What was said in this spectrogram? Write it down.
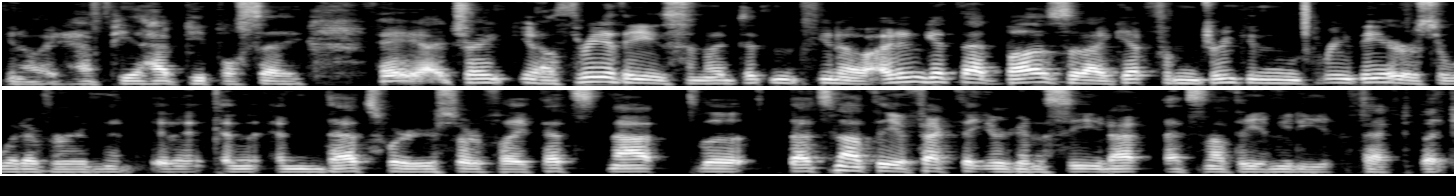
you know, I have had people say, "Hey, I drank you know three of these, and I didn't, you know, I didn't get that buzz that I get from drinking three beers or whatever." And and and, and that's where you're sort of like, that's not the that's not the effect that you're going to see. Not that's not the immediate effect. But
